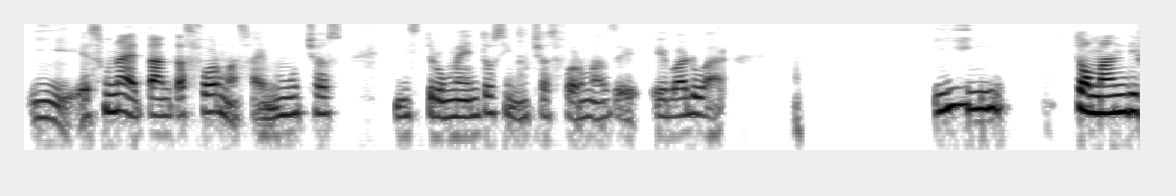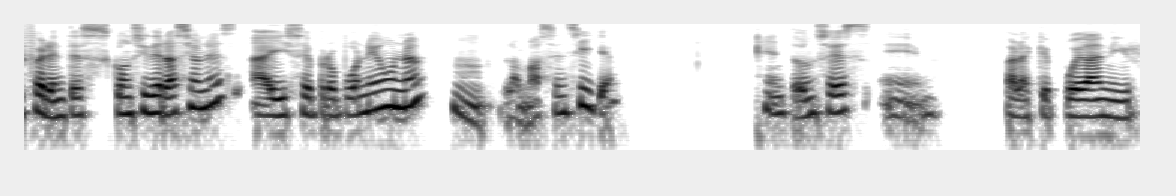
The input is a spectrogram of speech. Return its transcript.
Y es una de tantas formas, hay muchos instrumentos y muchas formas de evaluar. Y toman diferentes consideraciones, ahí se propone una, mm, la más sencilla. Entonces, eh, para que puedan ir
